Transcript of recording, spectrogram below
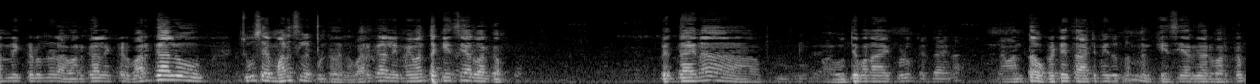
అన్న ఇక్కడ ఉన్నాడు ఆ వర్గాలు ఇక్కడ. వర్గాలు చూసే మనసు లేకుంటుంది అన్న? వర్గాలు మేమంతా కేసీఆర్ వర్గం. పెద్ద ఆయన ఉద్యమ నాయకుడు పెద్ద ఆయన. మేమంతా ఒకటే తాటి మీద ఉన్నాం. మేము కేసీఆర్ గారి వర్గం.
